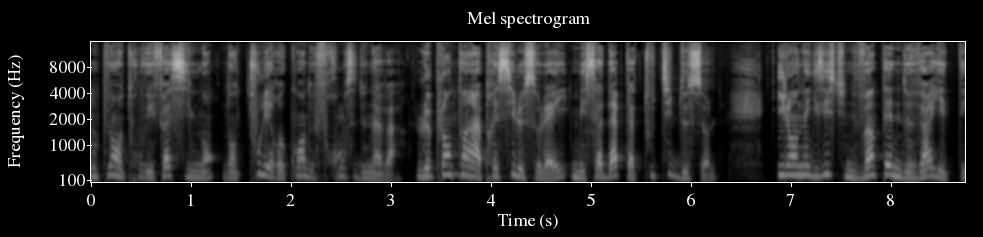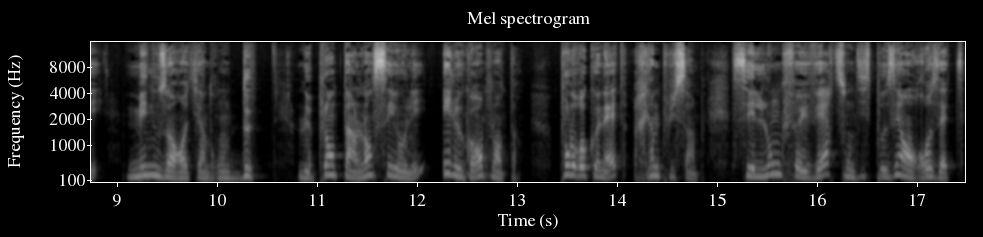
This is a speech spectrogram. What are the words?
on peut en trouver facilement dans tous les recoins de France et de Navarre. Le plantain apprécie le soleil, mais s'adapte à tout type de sol. Il en existe une vingtaine de variétés, mais nous en retiendrons deux le plantain lancéolé et le grand plantain. Pour le reconnaître, rien de plus simple. Ces longues feuilles vertes sont disposées en rosette.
